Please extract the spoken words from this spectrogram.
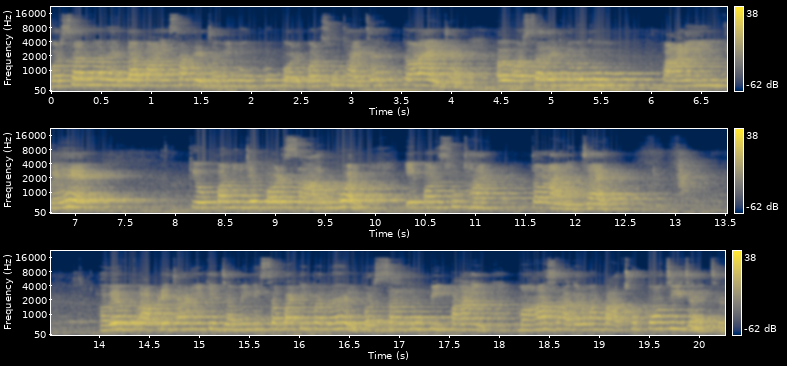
વરસાદમાં વહેતા પાણી સાથે જમીનનું ઉપરું પડ પણ શું થાય છે? તણાઈ જાય. હવે વરસાદ એટલું બધું પાણી વહે કે ઉપરનું જે પડ સારું હોય, એ પણ શું થાય? તણાઈ જાય. હવે આપણે જાણીએ કે જમીનની સપાટી પર રહેલ વરસાદરૂપી પાણી મહાસાગરમાં પાછું પહોંચી જાય છે.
